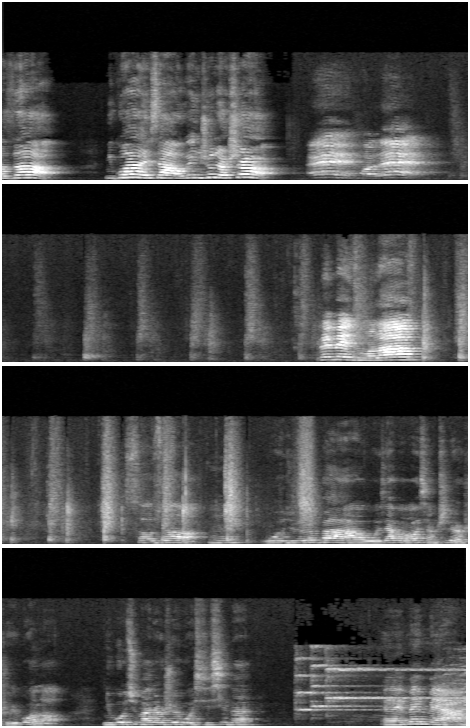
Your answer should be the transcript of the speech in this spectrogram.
嫂子，你过来一下，我跟你说点事儿。哎，好嘞。妹妹，怎么了？嫂子，嗯，我觉得吧，我家宝宝想吃点水果了，你给我去买点水果洗洗呗。哎，妹妹啊，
